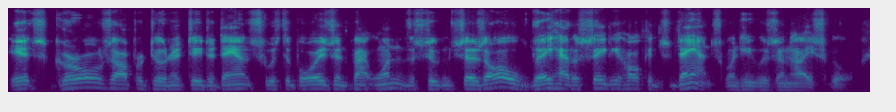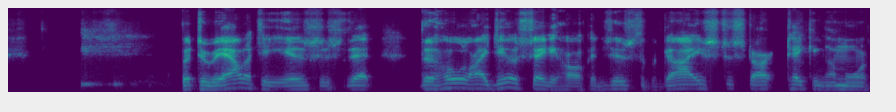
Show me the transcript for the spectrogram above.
it's girls' opportunity to dance with the boys. In fact, one of the students says, "Oh, they had a Sadie Hawkins dance when he was in high school." But the reality is, is that the whole idea of Sadie Hawkins is for guys to start taking a more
